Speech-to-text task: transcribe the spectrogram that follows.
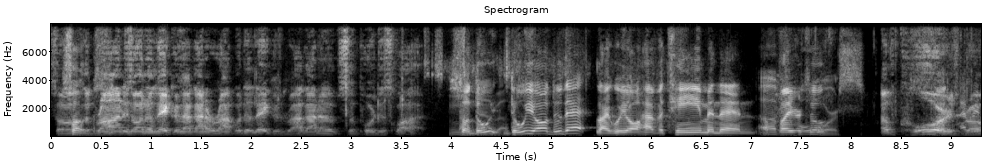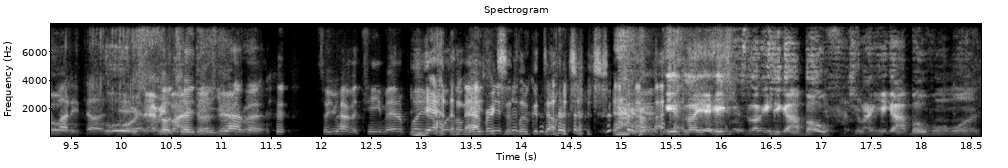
So, So- if LeBron is on the Lakers. I gotta rock with the Lakers, bro. I gotta support the squad. so do we do we all do that? Like we all have a team and then a Of player too. Of course, bro. Everybody does, Of course, yeah. everybody so JD, does you that, have bro. a so you have a team and a player. Yeah, the location? Mavericks with Luka Doncic. He's like, yeah, he's just lucky he got both. Like he got both on one.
